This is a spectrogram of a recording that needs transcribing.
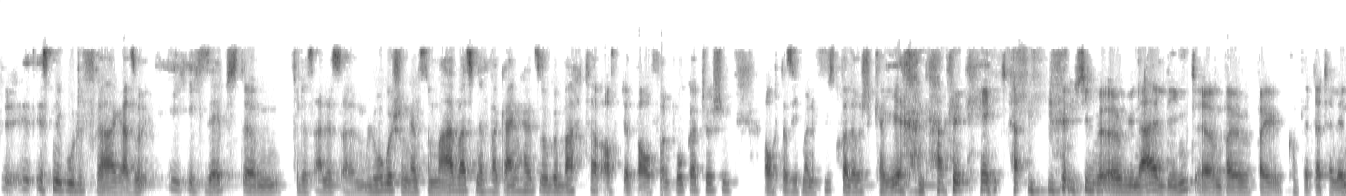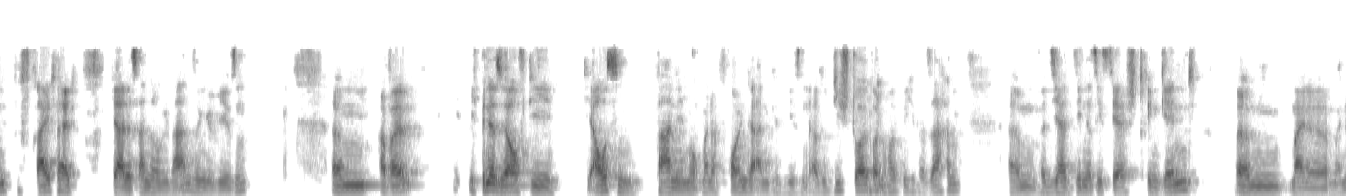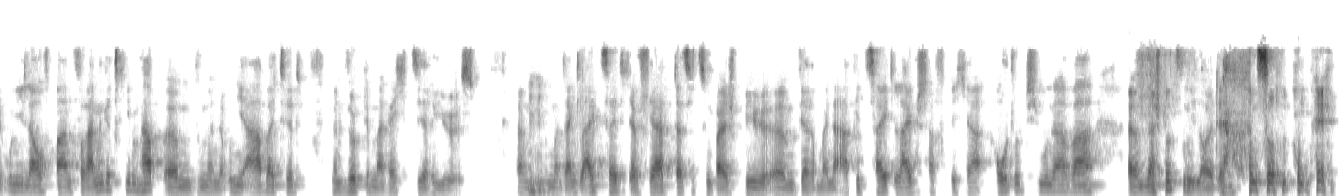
Ist eine gute Frage. Also ich, ich selbst ähm, finde das alles ähm, logisch und ganz normal, was ich in der Vergangenheit so gemacht habe. Auch der Bau von Pokertischen, auch dass ich meine fußballerische Karriere an Nagel gehängt habe, schien mir irgendwie naheliegend. Ähm, bei, bei kompletter Talentbefreitheit wäre alles andere wie Wahnsinn gewesen. Ähm, aber ich bin ja sehr auf die, die Außenwahrnehmung meiner Freunde angewiesen. Also die stolpern mhm. häufig über Sachen, ähm, weil sie halt sehen, dass ich sehr stringent meine, meine Unilaufbahn vorangetrieben habe. Ähm, wenn man in der Uni arbeitet, man wirkt immer recht seriös. Ähm, mhm. Wenn man dann gleichzeitig erfährt, dass ich zum Beispiel ähm, während meiner Abi-Zeit leidenschaftlicher Autotuner war, ähm, da stutzen die Leute immer in so einem Moment.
